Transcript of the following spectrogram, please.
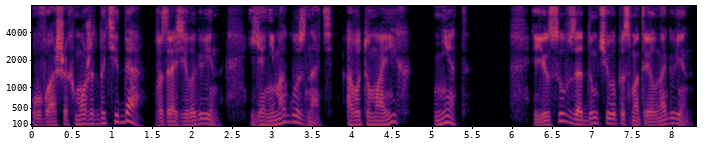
«У ваших, может быть, и да», — возразила Гвин. «Я не могу знать, а вот у моих — нет». Юсуф задумчиво посмотрел на Гвин.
